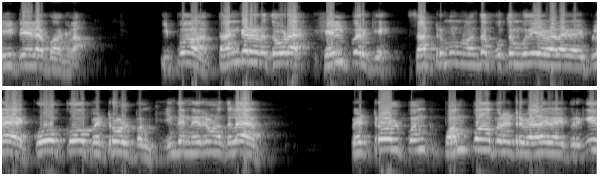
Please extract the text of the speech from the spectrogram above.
டீட்டெயிலா பார்க்கலாம். இப்போ தங்கரடத்தோட ஹெல்பருக்கு சற்று முன் வந்த புத்தம் புதிய வேலை வாய்ப்புல கோகோ பெட்ரோல் பங்க். இந்த நிறுவனத்துல பெட்ரோல் பங்க் பம்ப் ஆபரேட்டர் வேலை வாய்ப்பு இருக்கு.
